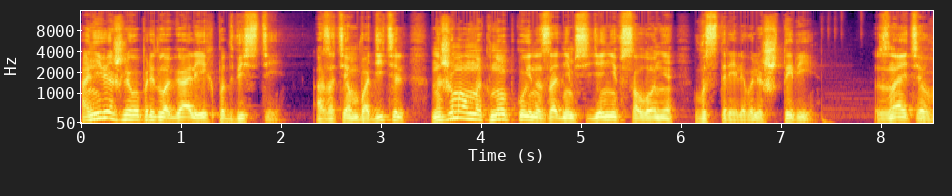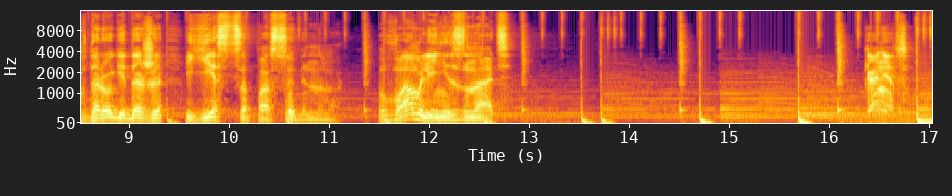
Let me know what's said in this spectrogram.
они вежливо предлагали их подвести, а затем водитель нажимал на кнопку и на заднем сиденье в салоне выстреливали штыри. Знаете, в дороге даже естся по-особенному. Вам ли не знать? Dance.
